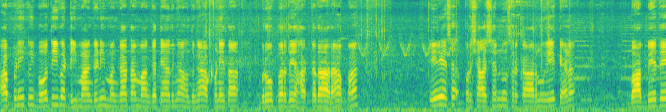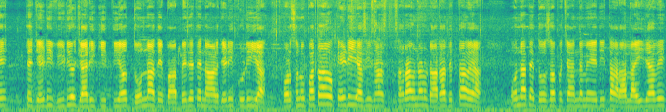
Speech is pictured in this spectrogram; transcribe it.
ਆਪਣੀ ਕੋਈ ਬਹੁਤੀ ਵੱਡੀ ਮੰਗ ਨਹੀਂ, ਮੰਗਾ ਤਾਂ ਮੰਗਤਿਆਂ ਦੀਆਂ ਹੁੰਦੀਆਂ, ਆਪਣੇ ਤਾਂ ਬਰੋਬਰ ਦੇ ਹੱਕਦਾਰ ਆ ਆਪਾਂ। ਇਸ ਪ੍ਰਸ਼ਾਸਨ ਨੂੰ, ਸਰਕਾਰ ਨੂੰ ਇਹ ਕਹਿਣਾ, ਬਾਬੇ ਤੇ ਤੇ ਜਿਹੜੀ ਵੀਡੀਓ ਜਾਰੀ ਕੀਤੀ ਆ, ਉਹ ਦੋਨਾਂ ਤੇ, ਬਾਬੇ ਦੇ ਤੇ ਨਾਲ ਜਿਹੜੀ ਕੁੜੀ ਆ, ਪੁਲਿਸ ਨੂੰ ਪਤਾ ਉਹ ਕਿਹੜੀ ਆ, ਅਸੀਂ ਸਾ- ਸਾਰਾ ਉਹਨਾਂ ਨੂੰ ਡਾਟਾ ਦਿੱਤਾ ਹੋਇਆ। ਉਹਨਾਂ ਤੇ 295 ਇਹਦੀ ਧਾਰਾ ਲਾਈ ਜਾਵੇ।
